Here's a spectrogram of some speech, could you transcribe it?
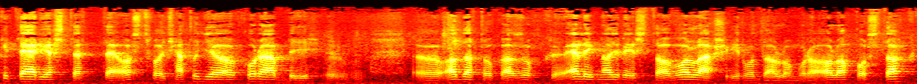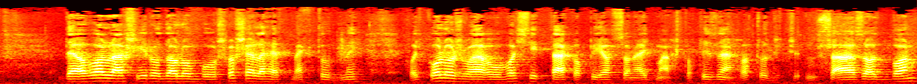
kiterjesztette azt, hogy hát ugye a korábbi adatok azok elég nagy részt a vallási irodalomra alapoztak, de a vallási irodalomból sose lehet megtudni, hogy Kolozsváron hogy hitták a piacon egymást a 16. században,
